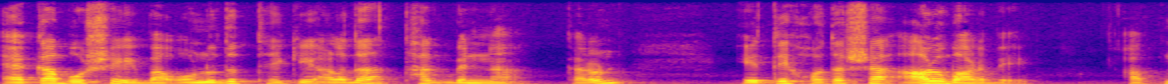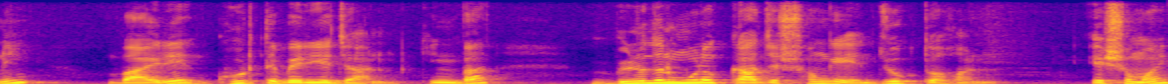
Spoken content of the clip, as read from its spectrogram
একা বসে বা অন্যদের থেকে আলাদা থাকবেন না, কারণ এতে হতাশা আরও বাড়বে। আপনি বাইরে ঘুরতে বেরিয়ে যান কিংবা বিনোদনমূলক কাজের সঙ্গে যুক্ত হন। এ সময়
